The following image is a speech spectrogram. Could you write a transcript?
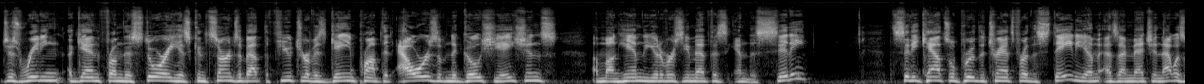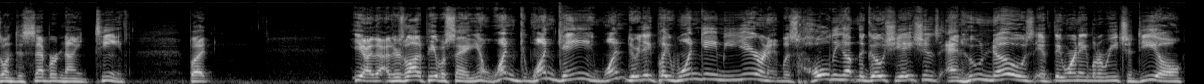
just reading again from this story, his concerns about the future of his game prompted hours of negotiations among him, the University of Memphis, and the city. City council approved the transfer of the stadium, as I mentioned. That was on December 19th. But yeah, there's a lot of people saying, you know, one one game, one they play one game a year, and it was holding up negotiations. And who knows if they weren't able to reach a deal,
